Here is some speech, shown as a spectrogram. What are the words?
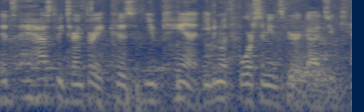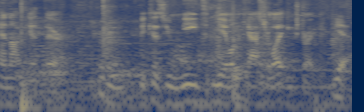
It's, it has to be turn three because you can't. Even with four Simian Spirit Guides, you cannot get there because you need to be able to cast your Lightning Strike. Yeah,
